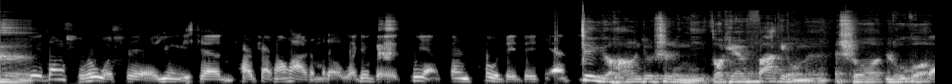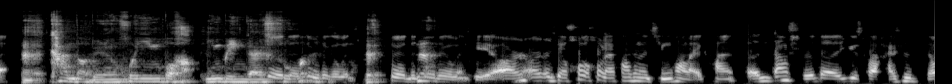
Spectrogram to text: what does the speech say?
嗯所以当时我是用一些片儿片儿上话什么的，我就给敷衍分透这这一点。这个好像就是你昨天发给我们说，如果呃看到别人婚姻不好，应不应该对说？对，就是这个问题。对对对，就是这个问题。而而而且后后来发生的情况来看，嗯，当时的预测还是比较，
